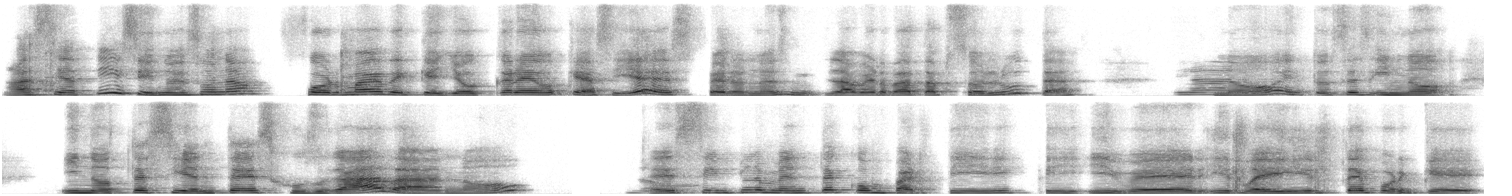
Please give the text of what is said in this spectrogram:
hacia ti, sino es una forma de que yo creo que así es, pero no es la verdad absoluta, ¿no? Entonces, y no, y no te sientes juzgada, ¿no? Es simplemente compartir y, ver y reírte porque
